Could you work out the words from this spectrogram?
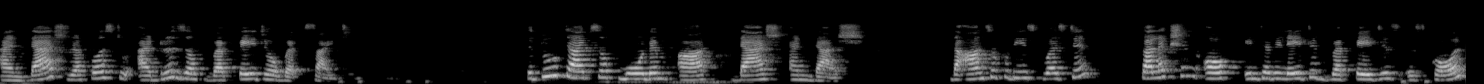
and Dash refers to address of web page or website. The two types of modem are Dash and Dash. The answer for these question, collection of interrelated web pages is called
